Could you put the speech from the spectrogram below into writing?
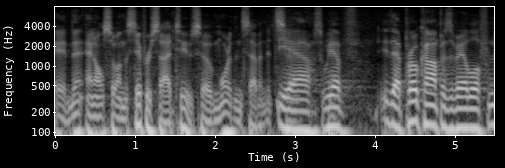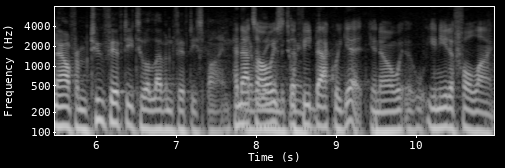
and, then, and also on the stiffer side too. So more than seven. It's uh, Yeah. So we have that Pro Comp is available from now from 250 to 1150 spine. and that's everything in always the between. feedback we get. You know, w- you need a full line.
